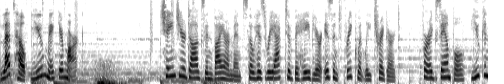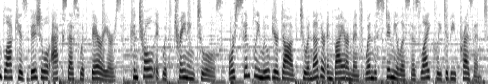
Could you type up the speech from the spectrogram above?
Let's help you make your mark. Change your dog's environment so his reactive behavior isn't frequently triggered. For example, you can block his visual access with barriers, control it with training tools, or simply move your dog to another environment when the stimulus is likely to be present.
